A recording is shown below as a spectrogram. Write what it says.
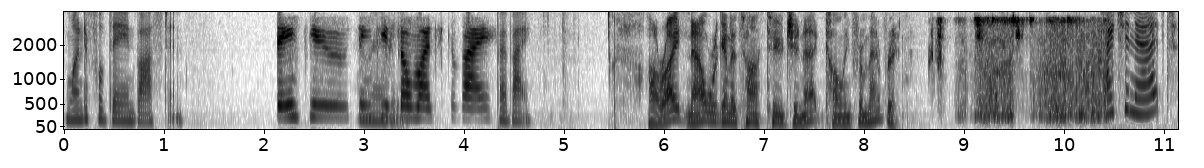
wonderful day in Boston. Thank you. Thank you so much. Goodbye. Bye bye. All right, now we're going to talk to Jeanette calling from Everett. Hi, Jeanette.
